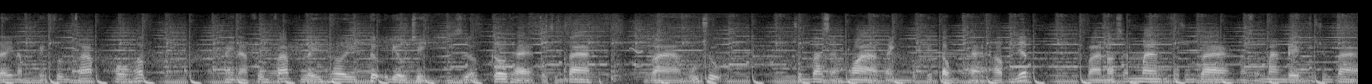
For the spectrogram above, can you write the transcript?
đây là một cái phương pháp hô hấp hay là phương pháp lấy hơi tự điều chỉnh giữa cơ thể của chúng ta và vũ trụ. Chúng ta sẽ hòa thành một cái tổng thể hợp nhất và nó sẽ mang cho chúng ta nó sẽ mang đến cho chúng ta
